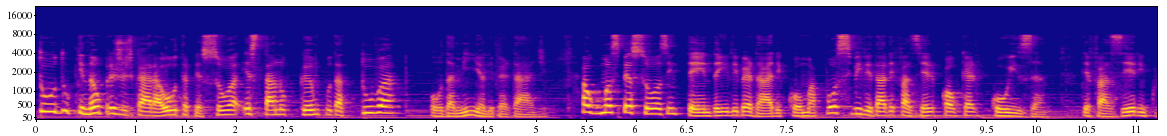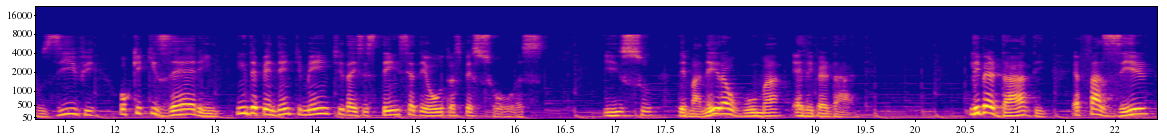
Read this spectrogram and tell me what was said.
Tudo que não prejudicar a outra pessoa está no campo da tua ou da minha liberdade. Algumas pessoas entendem liberdade como a possibilidade de fazer qualquer coisa, de fazer inclusive o que quiserem, independentemente da existência de outras pessoas. Isso, de maneira alguma, é liberdade. Liberdade é fazer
